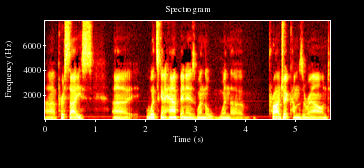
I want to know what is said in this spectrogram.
uh, precise. Uh, what's going to happen is when the when the project comes around,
